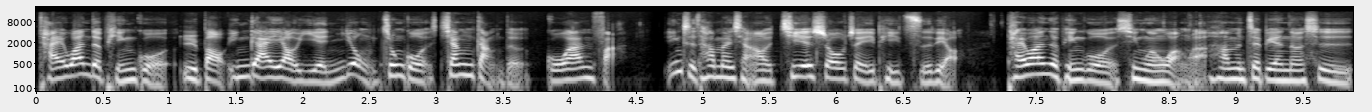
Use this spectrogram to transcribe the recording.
台湾的苹果日报应该要沿用中国香港的国安法，因此他们想要接收这一批资料。台湾的苹果新闻网啦，他们这边呢是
